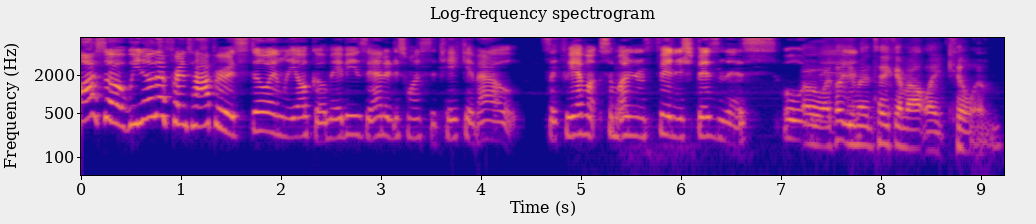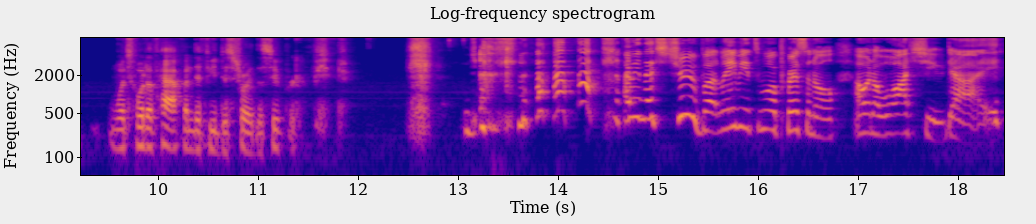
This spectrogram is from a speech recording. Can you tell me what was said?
Also, we know that Franz Hopper is still in Lyoko. Maybe Xana just wants to take him out. It's like we have some unfinished business. Oh, I thought you meant take him out, like kill him, which would have happened if you destroyed the supercomputer. I mean, that's true, but maybe it's more personal. I want to watch you die.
